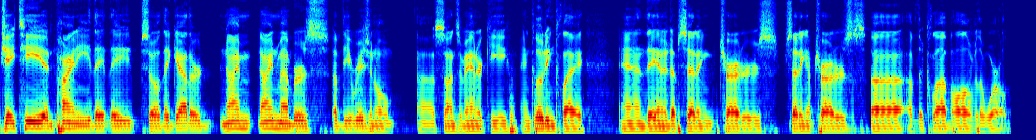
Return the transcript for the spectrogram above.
JT and Piney they they so they gathered nine nine members of the original uh, Sons of Anarchy, including Clay, and they ended up setting charters, setting up charters uh, of the club all over the world.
